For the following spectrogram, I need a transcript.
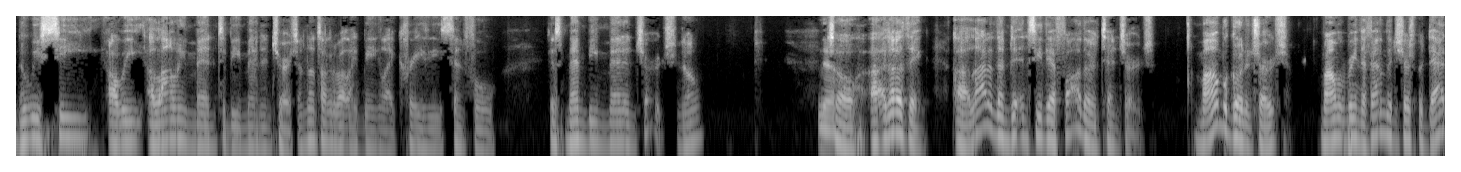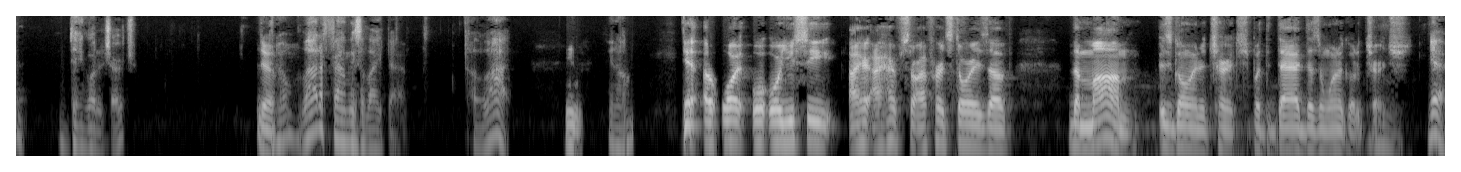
do we see are we allowing men to be men in church i'm not talking about like being like crazy sinful just men be men in church you know Yeah. So uh, another thing, uh, a lot of them didn't see their father attend church. Mom would go to church. Mom would bring the family to church, but dad didn't go to church. Yeah. You know, a lot of families are like that. A lot. Hmm. You know. Yeah, uh, or, or or you see, I I have I've heard stories of the mom is going to church, but the dad doesn't want to go to church. Yeah.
